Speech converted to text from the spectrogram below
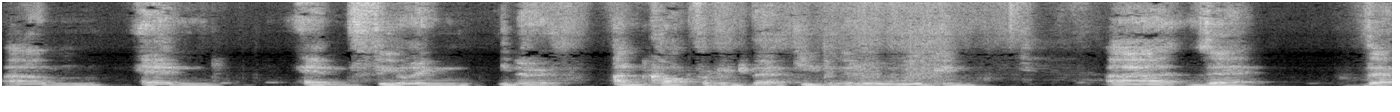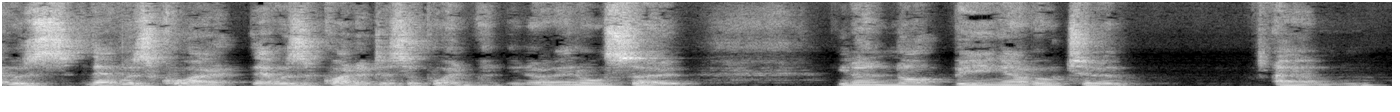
um, and and feeling, you know, unconfident about keeping it all working. Uh, that that was that was quite that was quite a disappointment, you know, and also you know, not being able to um,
